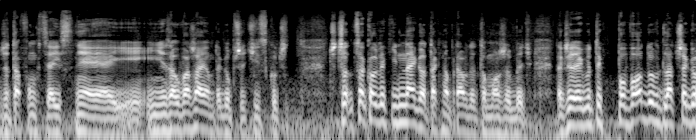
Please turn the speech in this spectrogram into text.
że ta funkcja istnieje i, i nie zauważają tego przycisku, czy, czy co- cokolwiek innego tak naprawdę to może być. Także jakby tych powodów, dlaczego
